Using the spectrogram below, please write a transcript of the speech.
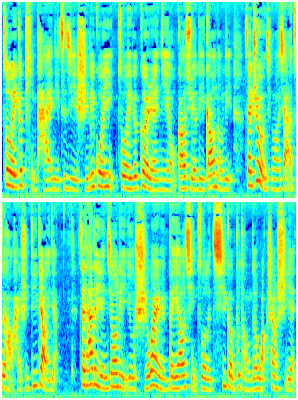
作为一个品牌，你自己实力过硬；作为一个个人，你有高学历、高能力，在这种情况下，最好还是低调一点。在他的研究里，有十万人被邀请做了七个不同的网上实验，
